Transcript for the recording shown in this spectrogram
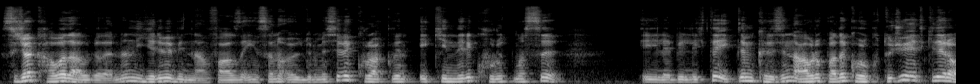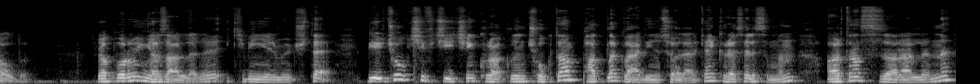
sıcak hava dalgalarının 20 binden fazla insanı öldürmesi ve kuraklığın ekinleri kurutması ile birlikte iklim krizinin Avrupa'da korkutucu etkileri oldu. Raporun yazarları 2023'te birçok çiftçi için kuraklığın çoktan patlak verdiğini söylerken küresel ısınmanın artan zararlarını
